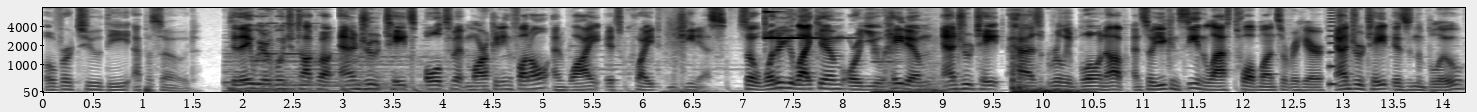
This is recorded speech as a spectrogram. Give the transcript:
over to the episode. Today, we are going to talk about Andrew Tate's ultimate marketing funnel and why it's quite genius. So, whether you like him or you hate him, Andrew Tate has really blown up. And so, you can see in the last 12 months over here, Andrew Tate is in the blue,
